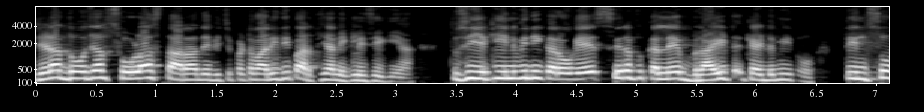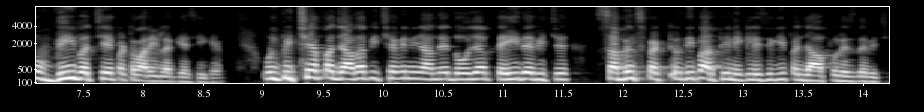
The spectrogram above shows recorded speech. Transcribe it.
ਜਿਹੜਾ 2016-17 ਦੇ ਵਿੱਚ ਪਟਵਾਰੀ ਦੀ ਭਰਤੀਆਂ ਨਿਕਲੀ ਸੀਗੀਆਂ ਤੁਸੀਂ ਯਕੀਨ ਵੀ ਨਹੀਂ ਕਰੋਗੇ ਸਿਰਫ ਕੱਲੇ ਬ੍ਰਾਈਟ ਅਕੈਡਮੀ ਤੋਂ 320 ਬੱਚੇ ਪਟਵਾਰੀ ਲੱਗੇ ਸੀਗੇ। ਹੁਣ ਪਿੱਛੇ ਆਪਾਂ ਜ਼ਿਆਦਾ ਪਿੱਛੇ ਵੀ ਨਹੀਂ ਜਾਂਦੇ 2023 ਦੇ ਵਿੱਚ ਸਬ ਇੰਸਪੈਕਟਰ ਦੀ ਭਰਤੀ ਨਿਕਲੀ ਸੀਗੀ ਪੰਜਾਬ ਪੁਲਿਸ ਦੇ ਵਿੱਚ।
